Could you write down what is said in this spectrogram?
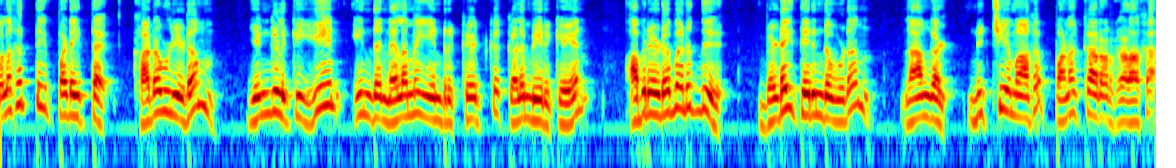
உலகத்தை படைத்த கடவுளிடம் எங்களுக்கு ஏன் இந்த நிலைமை? என்று கேட்க கிளம்பியிருக்கேன். அவரிடமிருந்து விடை தெரிந்தவுடன் நாங்கள் நிச்சயமாக பணக்காரர்களாக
